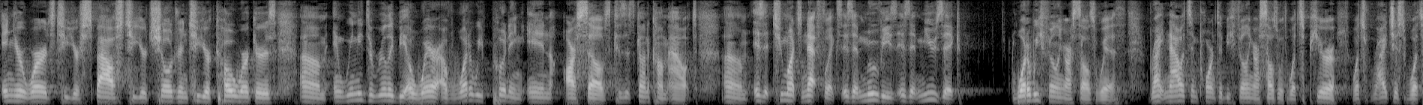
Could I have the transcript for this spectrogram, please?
in your words to your spouse, to your children, to your coworkers, um, and we need to really be aware of what are we putting in ourselves because it's going to come out. Um, is it too much Netflix? Is it movies? Is it music? What are we filling ourselves with? Right now, it's important to be filling ourselves with what's pure, what's righteous, what's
